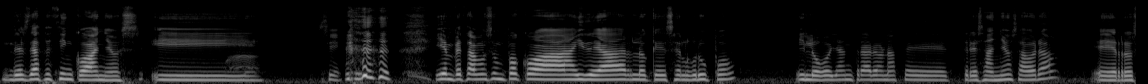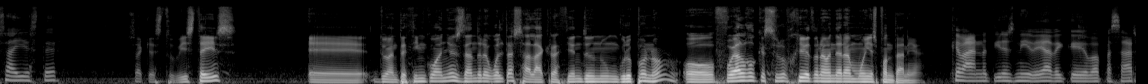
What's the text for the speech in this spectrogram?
desde hace cinco años y sí y empezamos un poco a idear lo que es el grupo y luego ya entraron hace tres años ahora eh, Rosa y Esther. O sea, que estuvisteis eh, durante cinco años dándole vueltas a la creación de un, un grupo, ¿no? ¿O fue algo que surgió de una manera muy espontánea? Que va, no tienes ni idea de qué va a pasar.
